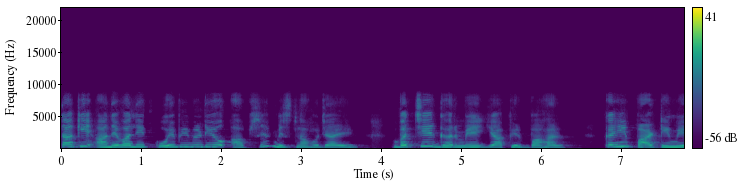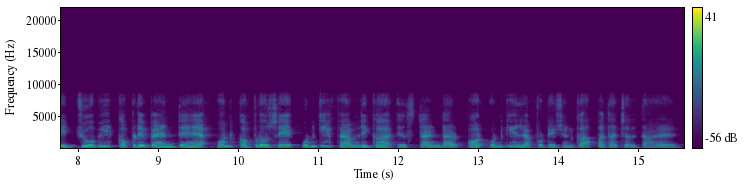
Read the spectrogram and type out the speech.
ताकि आने वाली कोई भी वीडियो आपसे मिस ना हो जाए। बच्चे घर में या फिर बाहर, कहीं पार्टी में जो भी कपड़े पहनते हैं, उन कपड़ों से उनकी फैमिली का स्टैंडर्ड और उनकी रेपुटेशन का पता चलता है।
